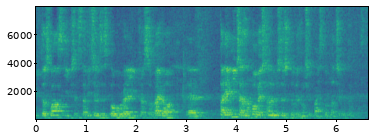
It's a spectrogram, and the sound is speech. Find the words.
Witosławski, przedstawiciel zespołu Relic Crossowego. E, tajemnicza zapowiedź, ale myślę, że dowiedzą się Państwo, dlaczego tak jest.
